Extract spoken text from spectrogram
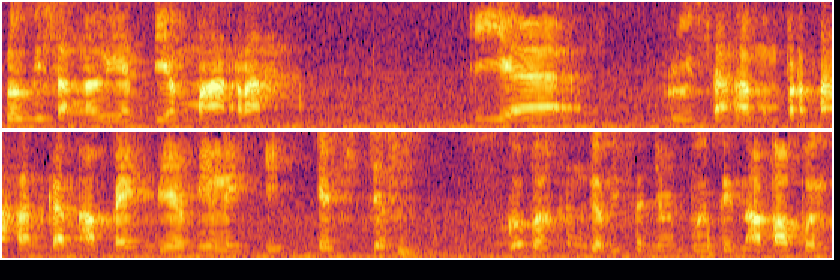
Lo bisa ngelihat dia marah dia berusaha mempertahankan apa yang dia miliki. It's just gue bahkan gak bisa nyebutin apa pun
